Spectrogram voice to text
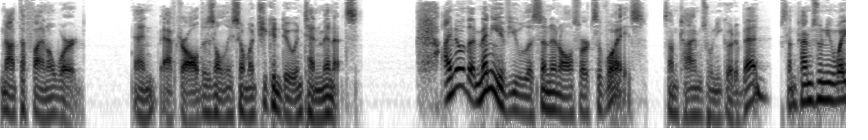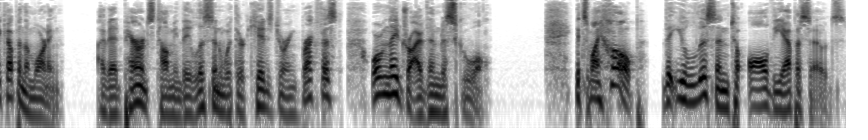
not the final word. And after all, there's only so much you can do in 10 minutes. I know that many of you listen in all sorts of ways. Sometimes when you go to bed, sometimes when you wake up in the morning. I've had parents tell me they listen with their kids during breakfast or when they drive them to school. It's my hope that you'll listen to all the episodes,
